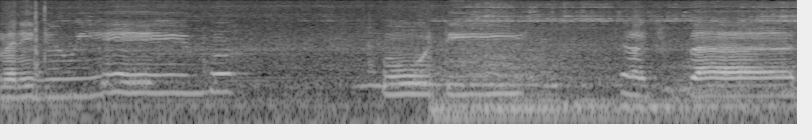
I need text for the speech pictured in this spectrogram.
Many do we have? 40. That's bad.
